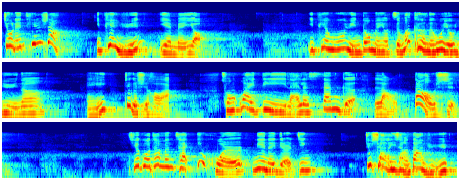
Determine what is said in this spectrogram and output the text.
就连天上一片云也没有，一片乌云都没有，怎么可能会有雨呢？哎，这个时候啊，从外地来了三个老道士，结果他们才一会儿念了一点经。就下了一场大雨，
